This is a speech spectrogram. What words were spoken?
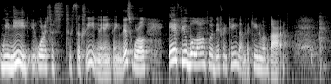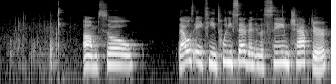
we need in order to, to succeed in anything in this world if you belong to a different kingdom, the kingdom of God. Um, so that was 1827 in the same chapter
